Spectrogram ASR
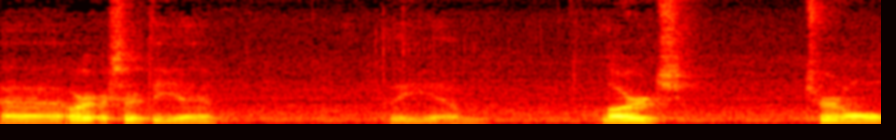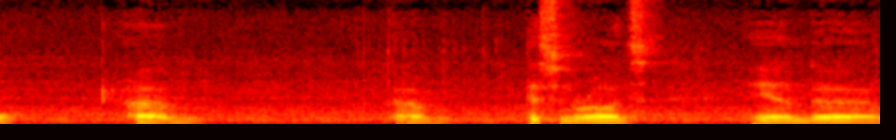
uh, or, or sorry, the uh, the um, large journal um, um, piston rods and uh,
